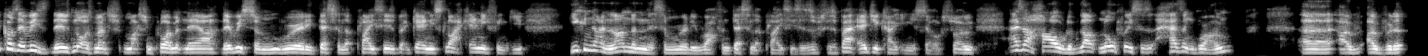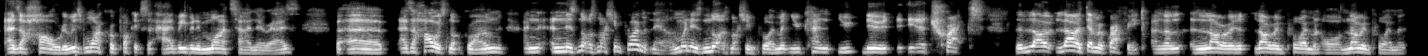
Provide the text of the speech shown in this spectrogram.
Because there is there's not as much much employment now. There is some really desolate places, but again, it's like anything. You you can go in London there's some really rough and desolate places. It's, it's about educating yourself. So as a whole, the Northeast hasn't grown uh, over, as a whole. There is micro pockets that have, even in my town there has, but uh, as a whole, it's not grown, and and there's not as much employment now. And when there's not as much employment, you can you do it attracts the low, lower demographic and, the, lower lower employment or no employment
